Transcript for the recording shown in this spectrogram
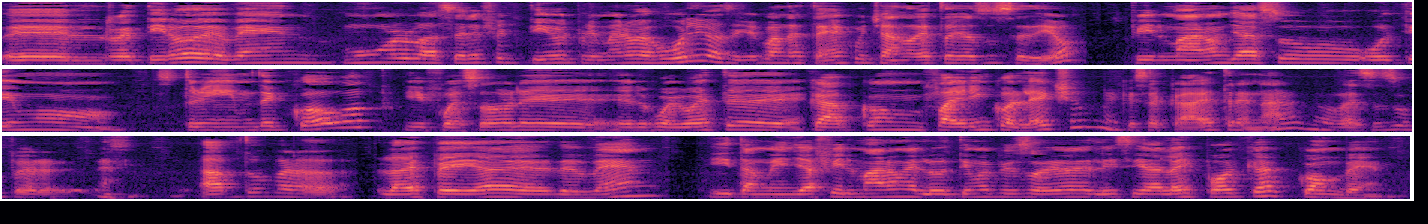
El retiro de Ben Moore va a ser efectivo el primero de julio, así que cuando estén escuchando esto ya sucedió. Filmaron ya su último stream de co-op y fue sobre el juego este de Capcom Fighting Collection, el que se acaba de estrenar. Me parece súper apto para la despedida de, de Ben. Y también ya filmaron el último episodio de Lizzie Allies Podcast con Ben.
